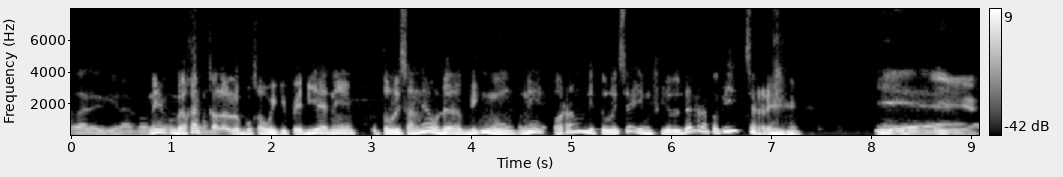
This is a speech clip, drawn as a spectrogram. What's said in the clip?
Waduh gila gokil. Nih bahkan kalau lu buka Wikipedia nih tulisannya udah bingung. Nih orang ditulisnya infielder apa pitcher ya? Iya. Yeah.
